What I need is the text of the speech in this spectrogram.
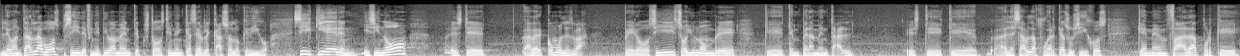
levantar la voz, pues sí, definitivamente, pues todos tienen que hacerle caso a lo que digo. Si quieren, y si no, este, a ver cómo les va. Pero sí soy un hombre que temperamental, este, que les habla fuerte a sus hijos, que me enfada porque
